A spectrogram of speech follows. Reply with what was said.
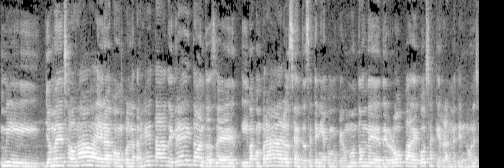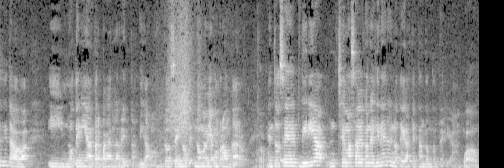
mi yo me desahogaba, era con, con la tarjeta de crédito, entonces iba a comprar, o sea, entonces tenía como que un montón de, de ropa, de cosas que realmente no necesitaba y no tenía para pagar la renta, digamos. Entonces no, te- no me había comprado un carro. Entonces diría, sé más sabio con el dinero y no te gastes tanto en tonterías. Wow.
